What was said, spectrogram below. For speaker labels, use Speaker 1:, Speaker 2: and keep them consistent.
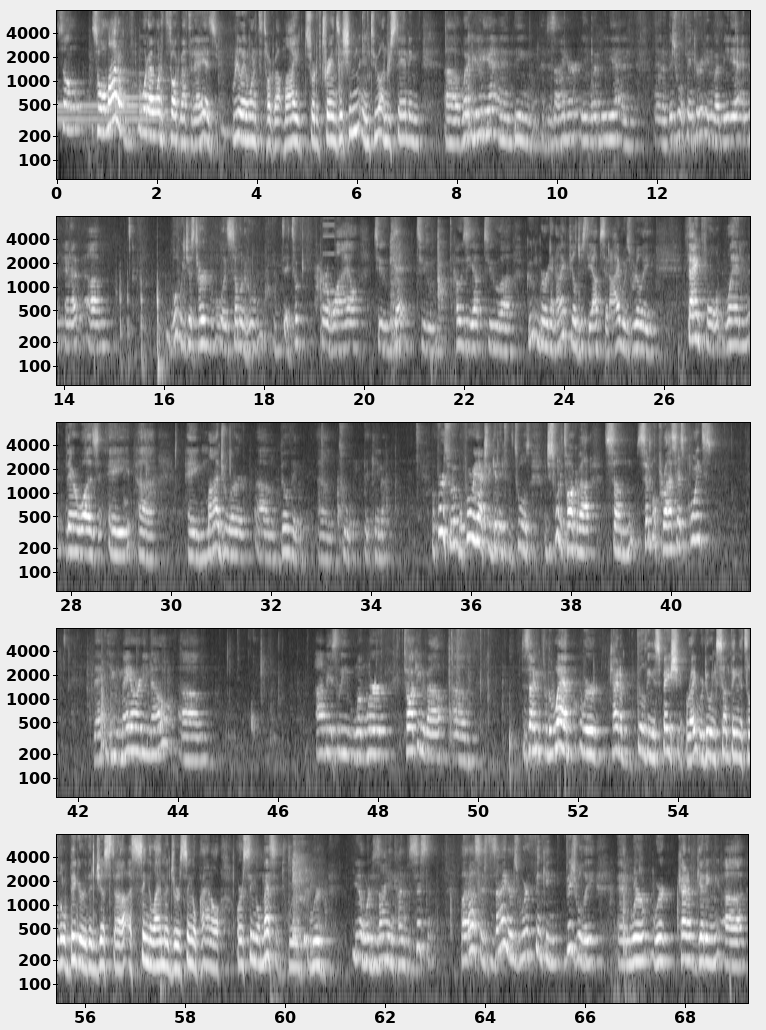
Speaker 1: So, so a lot of what I wanted to talk about today is really I wanted to talk about my sort of transition into understanding uh, web media and being a designer in web media and, and a visual thinker in web media. And, and I, um, what we just heard was someone who it took her a while to get to cozy up to uh, Gutenberg, and I feel just the opposite. I was really thankful when there was a uh, a modular um, building um, tool that came out. Well, first, before we actually get into the tools, I just want to talk about some simple process points that you may already know. Um, obviously, when we're talking about um, designing for the web, we're kind of building a spaceship, right? We're doing something that's a little bigger than just uh, a single image or a single panel or a single message. We're, we're, you know, we're designing kind of a system. But us as designers, we're thinking visually, and we're, we're kind of getting uh,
